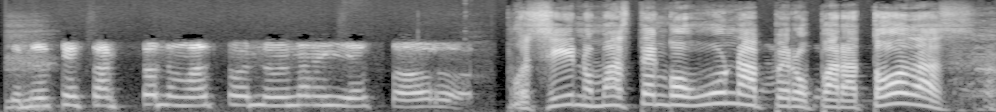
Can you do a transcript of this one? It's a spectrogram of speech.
Tienes que estar con- nomás con una y es todo. Pues sí, nomás tengo una, pero para todas.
